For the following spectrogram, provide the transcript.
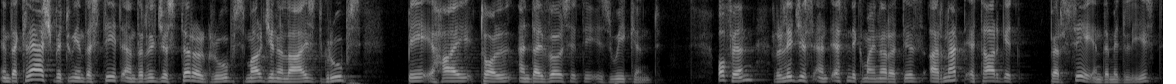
In the clash between the state and the religious terror groups, marginalized groups pay a high toll and diversity is weakened. Often, religious and ethnic minorities are not a target per se in the Middle East,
